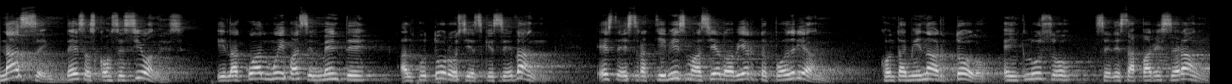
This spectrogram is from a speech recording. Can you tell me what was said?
nacen de esas concesiones y la cual muy fácilmente al futuro, si es que se dan este extractivismo a cielo abierto, podrían contaminar todo e incluso se desaparecerán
